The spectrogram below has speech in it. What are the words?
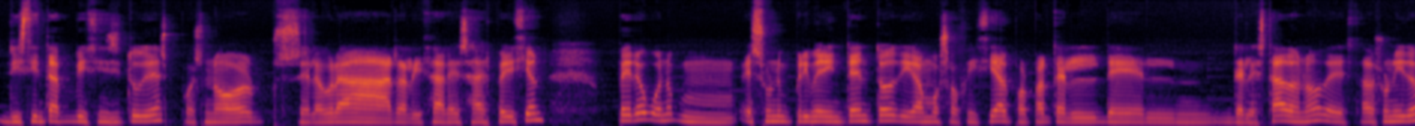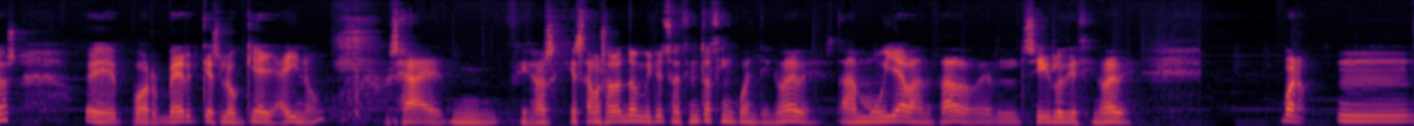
distintas vicisitudes pues no se logra realizar esa expedición, pero bueno, mm, es un primer intento, digamos, oficial por parte del, del, Estado, ¿no? De Estados Unidos, eh, por ver qué es lo que hay ahí, ¿no? O sea, eh, fijaos que estamos hablando de 1859, está muy avanzado, el siglo XIX. Bueno, mm,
